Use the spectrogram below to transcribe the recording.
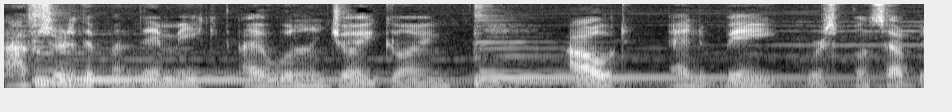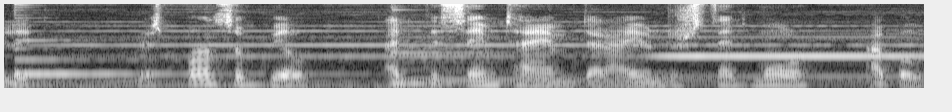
after the pandemic i will enjoy going out and being responsible responsible at the same time that I understand more about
